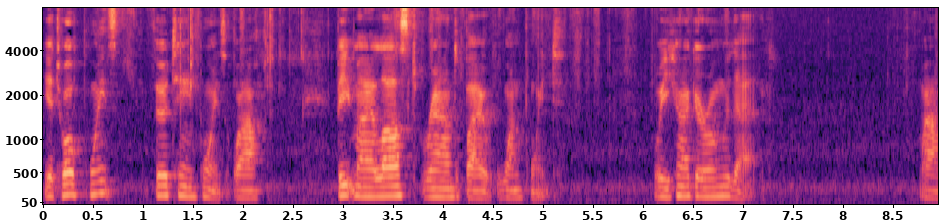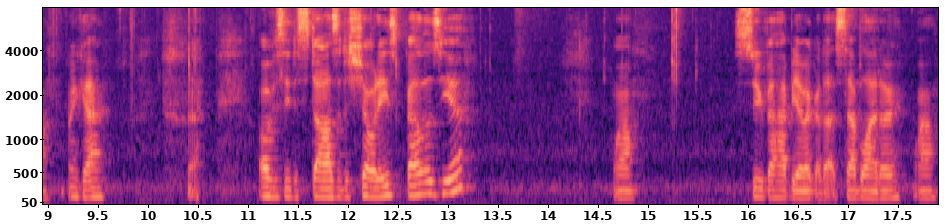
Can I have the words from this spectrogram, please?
Yeah, 12 points. 13 points. Wow. Beat my last round by one point. Well, you can't go wrong with that. Wow, okay. Obviously, the stars are the show these fellas here. Wow. Super happy I got that though. Wow.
